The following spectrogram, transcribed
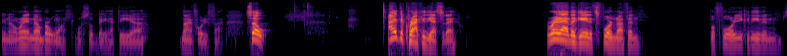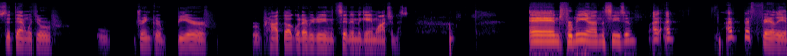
You know, rant number one which will be at the uh, 945. So I had to Kraken yesterday. Right out of the gate, it's four nothing. Before you could even sit down with your drink or beer, or or hot dog, whatever you're doing, even sitting in the game watching this. And for me on the season, I, I've I've bet fairly a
